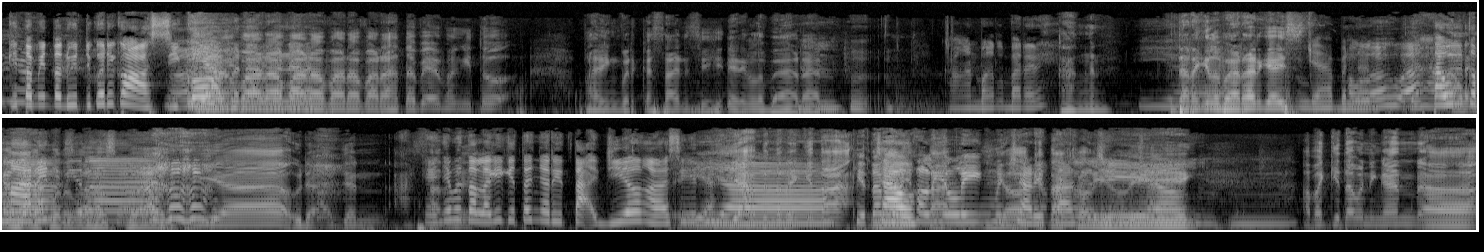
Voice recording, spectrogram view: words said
kita minta duit juga dikasih Oh, kok. Iya, parah, benar, parah, benar. parah parah parah tapi emang itu paling berkesan sih dari lebaran Mm. Kangen banget lebaran ya. kangen Iya. Bentar lagi lebaran guys Ya benar. Tahun kemarin iya udah ajan asan Kayaknya bentar lagi kita nyari takjil gak sih? Iya. Iya, bentar lagi kita kita keliling Takjil, mencari kita takjil. apa kita mendingan eh,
